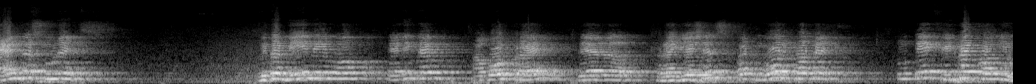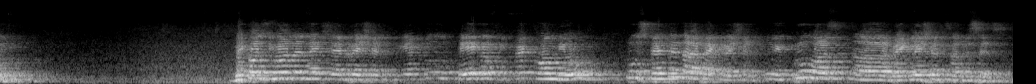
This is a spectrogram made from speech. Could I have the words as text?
and the students, with the main aim of telling them about prior, their uh, regulations, but more important, to take feedback from you. Because you are the next generation, we have to take a feedback from you to strengthen our regulation, to improve our uh, regulation services.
